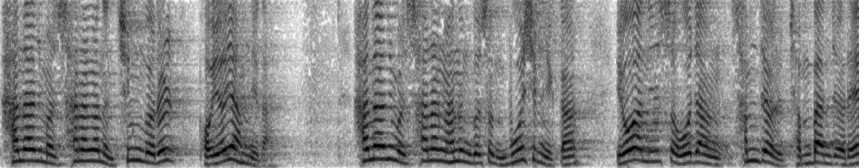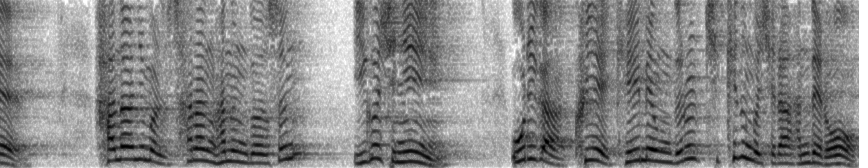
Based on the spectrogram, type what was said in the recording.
하나님을 사랑하는 증거를 보여야 합니다. 하나님을 사랑하는 것은 무엇입니까? 요한일서 5장 3절 전반절에 하나님을 사랑하는 것은 이것이니 우리가 그의 계명들을 지키는 것이라 한 대로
